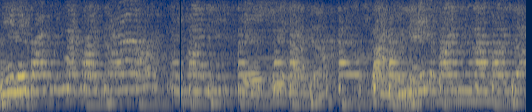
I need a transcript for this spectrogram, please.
মেরে বাজনা বাজা তোমালি দেশে রাজা বাজনের বাজনা বাজা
